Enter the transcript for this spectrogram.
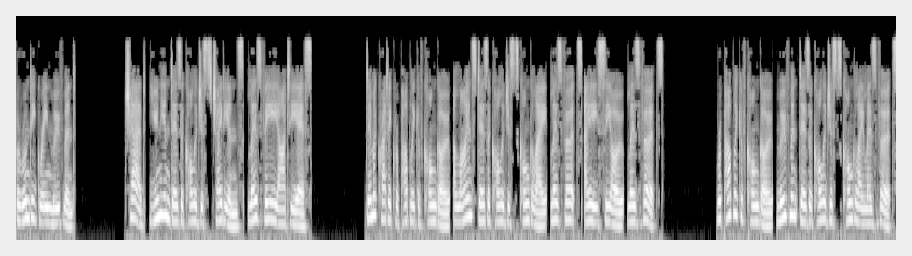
Burundi Green Movement. Chad, Union des écologistes tchadiens, Les Verts Democratic Republic of Congo, Alliance des écologistes congolais, Les Verts AECO, Les Verts Republic of Congo, Mouvement des écologistes congolais Les Verts.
